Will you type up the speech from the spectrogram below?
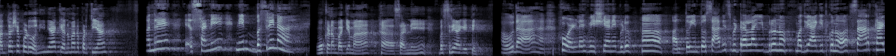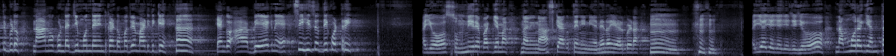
ಸಂತೋಷ ಪಡು ನೀನು ಯಾಕೆ ಅನುಮಾನ ಪಡ್ತೀಯ? ಅಂದ್ರೆ ಸಣ್ಣಿ ನೀನ್ ಬಸ್ರಿನ? ಹ್ಞೂ ಕಣ ಭಾಗ್ಯಮ್ಮ ಸಣ್ಣಿ ಬಸ್ರಿ ಆಗೈತೆ. ಹೌದಾ? ಒಳ್ಳೆ ವಿಷಯನೇ ಬಿಡು. ಹಾ ಅಂತೂ ಇಂತೂ ಸಾಧಿಸ್ಬಿಟ್ರಲ್ಲ ಇಬ್ರು ಮದ್ವೆ ಆಗಿದ್ಕುನು. ಸಾರ್ಥ ಆಯ್ತು ಬಿಡು. ನಾನು ಗುಂಡಜ್ಜಿ ಮುಂದೆ ನಿಂತ್ಕೊಂಡು ಮದ್ವೆ ಮಾಡಿದಕ್ಕೆ ಹಾ. ಹೆಂಗೋ ಆ ಬೇಗನೆ ಸಿಹಿ ಸುದ್ದಿ ಕೊಟ್ರಿ. ಅಯ್ಯೋ ಸುಮ್ಮನಿರೆ ಭಾಗ್ಯಮ್ಮ. ನನಗೆ ನಾಚಿಕೆ ಆಗುತ್ತೆ, ನೀನು ಏನೇನೋ ಹೇಳ್ಬೇಡ. ಹ್ಮ್. ಅಯ್ಯಯ್ಯಯ್ಯಯ್ಯೋ ನಮ್ಮೂರಾಗ ಎಂತ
